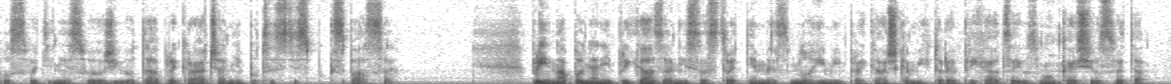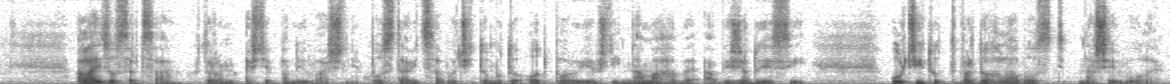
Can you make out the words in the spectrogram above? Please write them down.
posvetenie svojho života a pre kráčanie po ceste k spáse. Pri naplňaní prikázaní sa stretneme s mnohými prekážkami, ktoré prichádzajú z vonkajšieho sveta, ale aj zo srdca, v ktorom ešte panujú vášne. Postaviť sa voči tomuto odporu je vždy namáhavé a vyžaduje si určitú tvrdohlavosť našej vôle.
